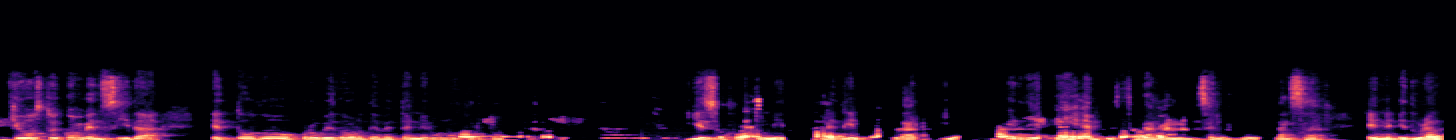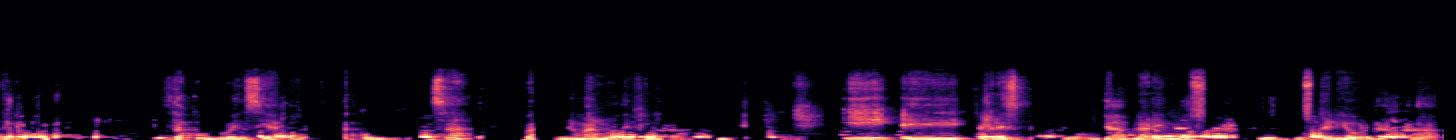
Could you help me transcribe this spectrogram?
Yo estoy convencida que todo proveedor debe tener una oportunidad y esa oportunidad le tiene que dar. Y a partir de ahí empezar a ganarse la confianza en, durante la Esta congruencia y esta confianza va en la mano, definitivamente. Y eh, respeto, ya hablaremos eh, posterior a, a,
